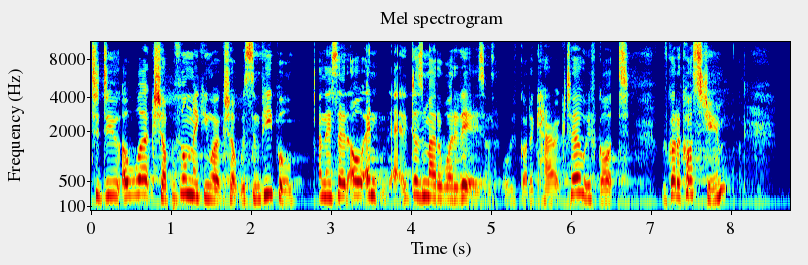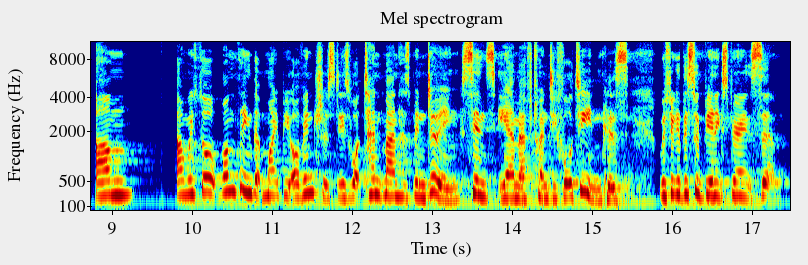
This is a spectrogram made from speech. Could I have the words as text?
To do a workshop, a filmmaking workshop with some people. And they said, oh, and it doesn't matter what it is. I was like, well, we've got a character, we've got, we've got a costume. Um, and we thought one thing that might be of interest is what Tentman has been doing since EMF 2014, because we figured this would be an experience that,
